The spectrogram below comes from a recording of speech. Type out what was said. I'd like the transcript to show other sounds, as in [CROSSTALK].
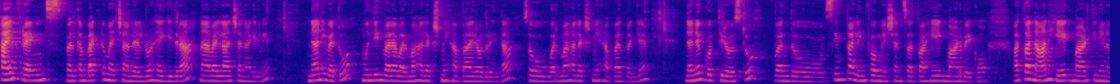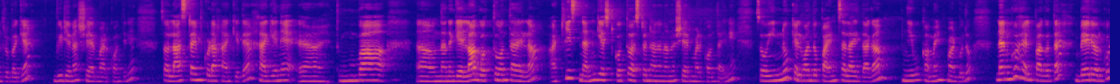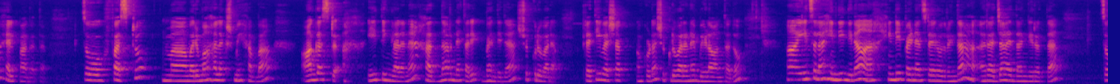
Hi friends welcome back to my channel ಎಲ್ಲರೂ ಹೇಗಿದ್ದೀರಾ? ನಾವೆಲ್ಲ ಚೆನ್ನಾಗಿದ್ದೀವಿ. ನಾನಿವತ್ತು ಮುಂದಿನ ವಾರ ವರಮಹಾಲಕ್ಷ್ಮಿ ಹಬ್ಬ ಇರೋದ್ರಿಂದ ಸೊ ವರಮಹಾಲಕ್ಷ್ಮಿ ಹಬ್ಬದ ಬಗ್ಗೆ ನನಗೆ ಗೊತ್ತಿರೋಷ್ಟು ಒಂದು ಸಿಂಪಲ್ ಇನ್ಫಾರ್ಮೇಷನ್ಸ್ ಅಥವಾ ಹೇಗೆ ಮಾಡಬೇಕು ಅಥವಾ ನಾನು ಹೇಗೆ ಮಾಡ್ತೀನಿ ಅನ್ನೋದ್ರ ಬಗ್ಗೆ ವಿಡಿಯೋನ ಶೇರ್ ಮಾಡ್ಕೊತೀನಿ. ಸೊ ಲಾಸ್ಟ್ ಟೈಮ್ ಕೂಡ ಹಾಕಿದೆ ಹಾಗೆಯೇ ತುಂಬ ನನಗೆಲ್ಲ ಗೊತ್ತು ಅಂತ ಇಲ್ಲ. ಅಟ್ಲೀಸ್ಟ್ ನನಗೆ ಎಷ್ಟು ಗೊತ್ತು ಅಷ್ಟನ್ನು ನಾನು ಶೇರ್ ಮಾಡ್ಕೊತಾ ಇದ್ದೀನಿ ಸೊ ಇನ್ನೂ ಕೆಲವೊಂದು ಪಾಯಿಂಟ್ಸ್ ಎಲ್ಲ ಇದ್ದಾಗ ನೀವು ಕಮೆಂಟ್ ಮಾಡ್ಬೋದು. ನನಗೂ ಹೆಲ್ಪ್ ಆಗುತ್ತೆ, ಬೇರೆಯವ್ರಿಗೂ ಹೆಲ್ಪ್ ಆಗುತ್ತೆ. ಸೊ ಫಸ್ಟು ವರಮಹಾಲಕ್ಷ್ಮಿ ಹಬ್ಬ ಆಗಸ್ಟ್ ಈ ತಿಂಗಳಲ್ಲೇ ಹದಿನಾರನೇ ತಾರೀಕು ಬಂದಿದೆ, ಶುಕ್ರವಾರ. ಪ್ರತಿ ವರ್ಷ ಕೂಡ ಶುಕ್ರವಾರನೇ ಬೀಳೋ ಅಂಥದ್ದು. ಈ ಸಲ ಹಿಂದಿನ ದಿನ ಇಂಡಿಪೆಂಡೆನ್ಸ್ ಡೇ ಇರೋದ್ರಿಂದ ರಜಾ ಇದ್ದಂಗೆ ಇರುತ್ತೆ. ಸೊ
